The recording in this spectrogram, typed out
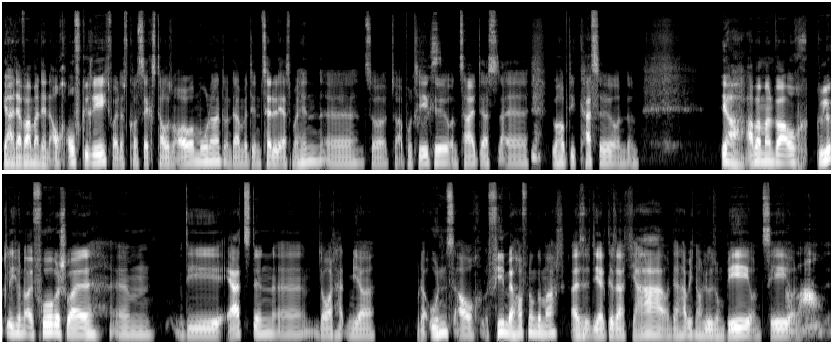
Ja, da war man dann auch aufgeregt, weil das kostet 6000 Euro im Monat und da mit dem Zettel erstmal hin äh, zur, zur. Apotheke und zahlt das äh, Ja. überhaupt die Kasse und, und ja, aber man war auch glücklich und euphorisch, weil ähm, die Ärztin äh, dort hat mir oder uns auch viel mehr Hoffnung gemacht. Also die hat gesagt, ja, und dann habe ich noch Lösung B und C Oh, und wow. äh,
